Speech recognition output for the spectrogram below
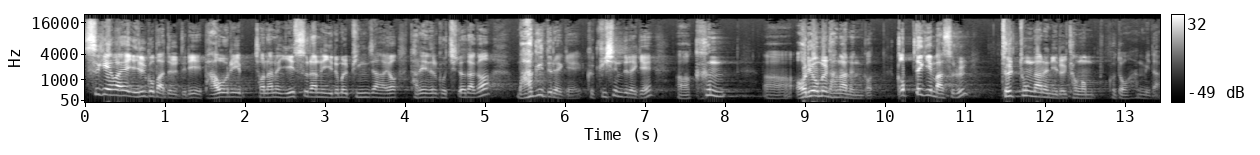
스게와의 일곱 아들들이 바울이 전하는 예수라는 이름을 빙자하여 다른 이들을 고치려다가 마귀들에게 그 귀신들에게 어, 큰 어, 어려움을 당하는 것 껍데기 마술을 들통나는 일을 경험하기도 합니다.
